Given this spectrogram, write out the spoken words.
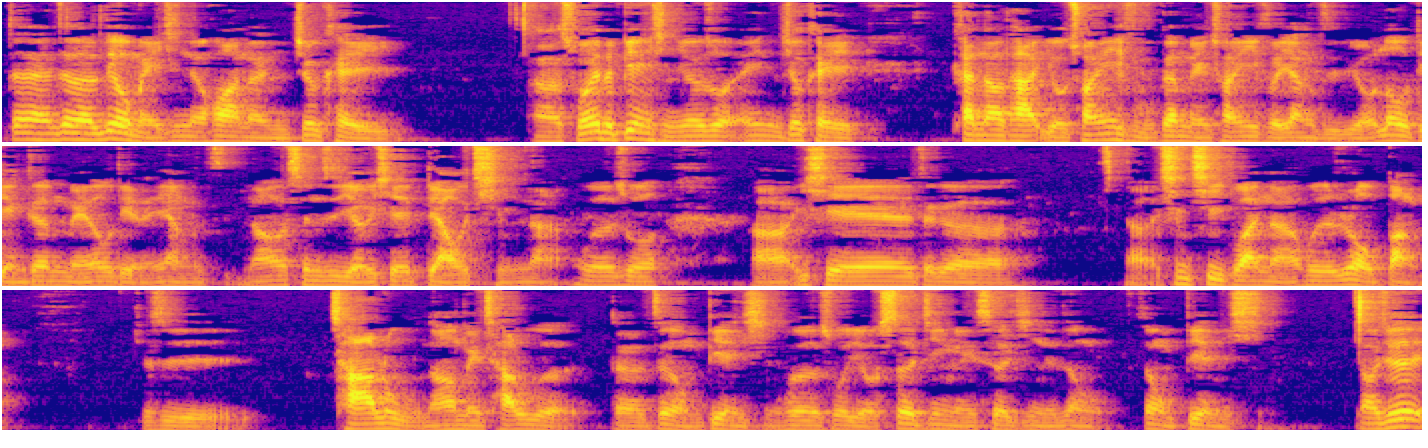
当然这个六美金的话呢，你就可以，呃，所谓的变形就是说，哎，你就可以看到他有穿衣服跟没穿衣服的样子，有露点跟没露点的样子，然后甚至有一些表情啊，或者说啊一些这个呃性器官啊或者肉棒。就是插入，然后没插入的的这种变形，或者说有射精没射精的这种这种变形，那我觉得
